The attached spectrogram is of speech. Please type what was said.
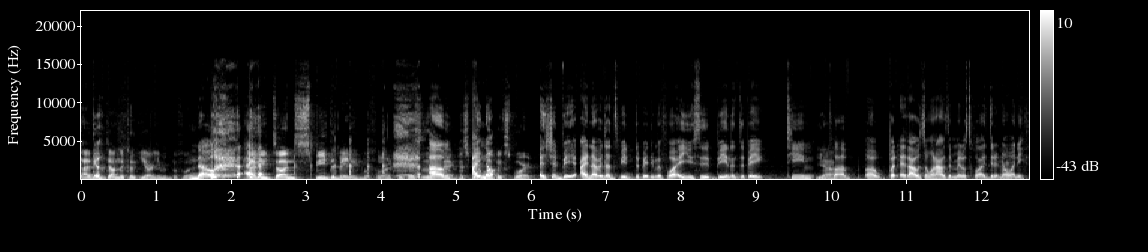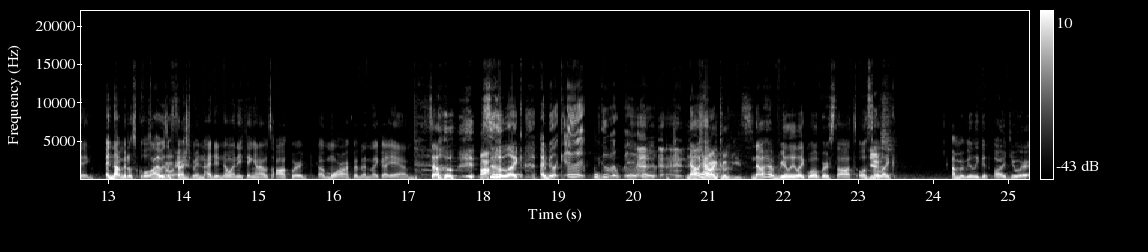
have you done the cookie argument before? No. Have you done speed debating before? 'Cause this is a Um, thing. This should be I an Olympic sport. it should be. I never done speed debating before. I used to be in a debate team Yeah. club. Uh, but that was the when I was in middle school. I didn't know anything. And not middle school. Didn't I was a freshman. anything. I didn't know anything and I was awkward, uh, more awkward than like I am. So so like I'd be like now I have cookies. now I have really like well versed thoughts. Also Yes. like I'm a really good arguer.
